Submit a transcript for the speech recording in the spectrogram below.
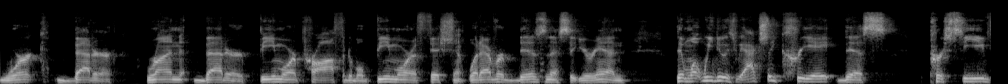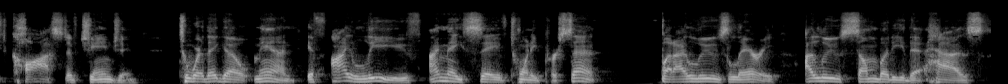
work better? run better, be more profitable, be more efficient, whatever business that you're in, then what we do is we actually create this perceived cost of changing to where they go, man, if I leave, I may save 20%, but I lose Larry. I lose somebody that has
